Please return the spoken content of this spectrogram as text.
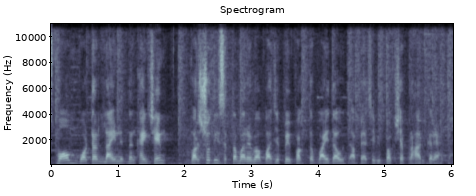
સ્મોમ વોટર લાઇન નંખાઈ છે. વર્ષોથી સત્તામાં રહેવા ભાજપે ફક્ત વાયદાઓ જ આપ્યા છે વિપક્ષે પ્રહાર કર્યા હતા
